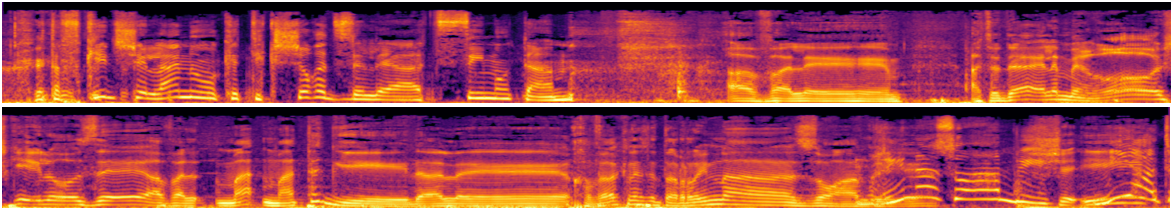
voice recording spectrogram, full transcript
התפקיד שלנו כתקשורת זה להעצים אותם. אבל אה, אתה יודע, אלה מראש כאילו זה, אבל מה, מה תגיד על אה, חבר הכנסת רינה זועבי? רינה זועבי, שהיא- מי את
